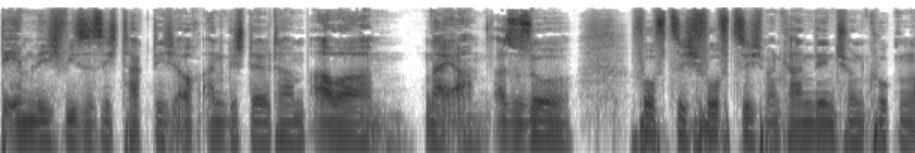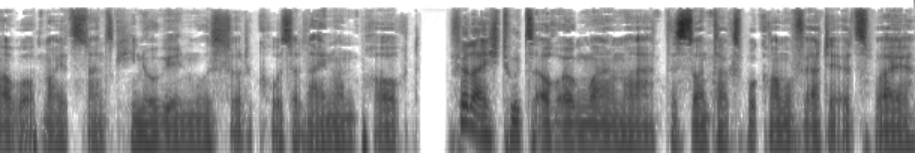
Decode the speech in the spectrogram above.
dämlich, wie sie sich taktisch auch angestellt haben. Aber naja, also so 50-50, man kann den schon gucken, aber ob man jetzt da ins Kino gehen muss oder große Leinwand braucht. Vielleicht tut's auch irgendwann mal das Sonntagsprogramm auf RTL 2 äh,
